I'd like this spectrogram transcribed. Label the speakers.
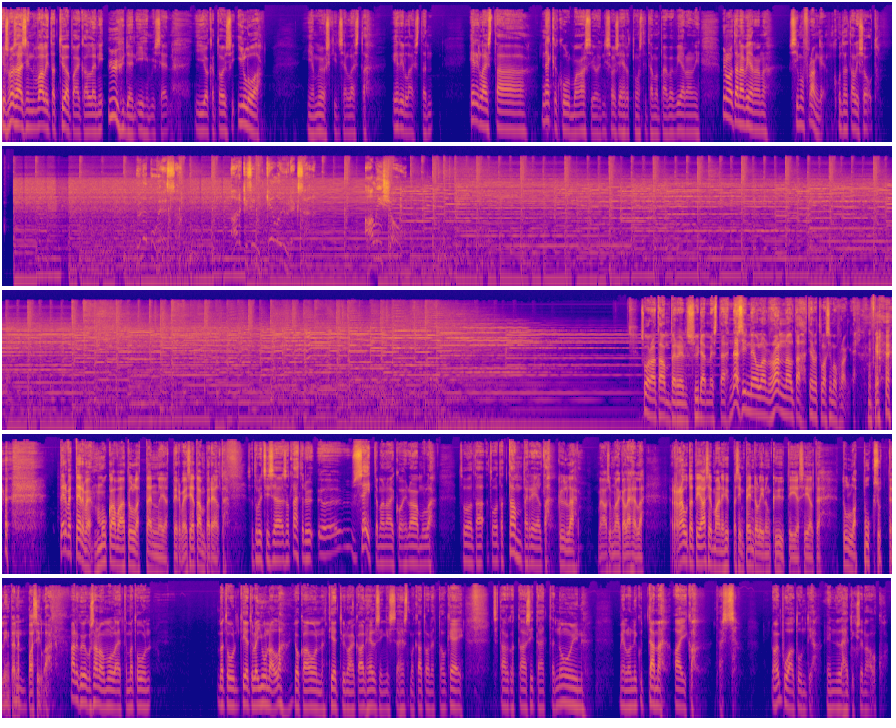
Speaker 1: Jos mä saisin valita työpaikalleni yhden ihmisen, joka toisi iloa ja myöskin sellaista erilaista, erilaista näkökulmaa asioihin, niin se olisi ehdottomasti tämän päivän vieraana. Niin minulla on tänään vieraana Simo Frangen. Kuuntelet Ali Showta.
Speaker 2: Yle puheessa. Arkisin kello yhdeksän. Ali Show.
Speaker 1: Suoraan Tampereen sydämestä Näsinneulan rannalta. Tervetuloa Simo Frangen.
Speaker 3: Terve, terve. Mukavaa tulla tänne ja terveisiä Tampereelta.
Speaker 1: Sä tulit siis, äh, sä oot lähtenyt ö, seitsemän aikoihin aamulla tuolta, tuolta Tampereelta.
Speaker 3: Kyllä, mä asun aika lähellä rautatieasemaa, niin hyppäsin Pendolinon kyytiin ja sieltä tulla puksuttelin tänne mm. Pasilaan.
Speaker 1: Aina kun joku sanoo mulle, että mä tuun, mä tuun tietyllä junalla, joka on tiettyyn aikaan Helsingissä, ja sitten mä katson, että okei, se tarkoittaa sitä, että noin, meillä on niinku tämä aika tässä, noin puoli tuntia ennen lähetyksen alkua.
